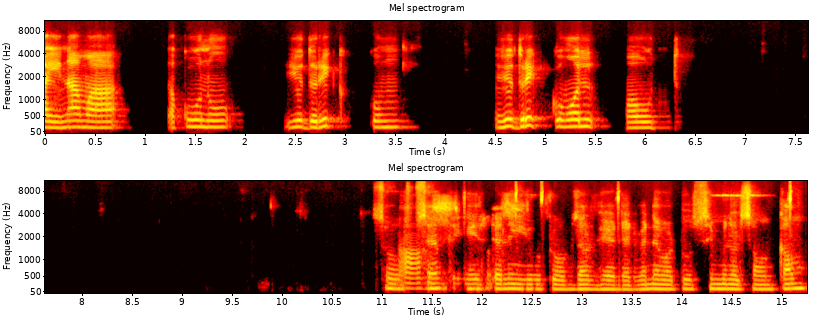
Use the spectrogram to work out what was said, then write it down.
أينما تكونوا يدرككم يدرككم الموت So Ah, same yes, thing is yes. telling you to observe here that whenever two similar sound come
